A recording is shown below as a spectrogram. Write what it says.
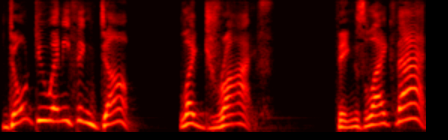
Don't do anything dumb like drive. Things like that.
